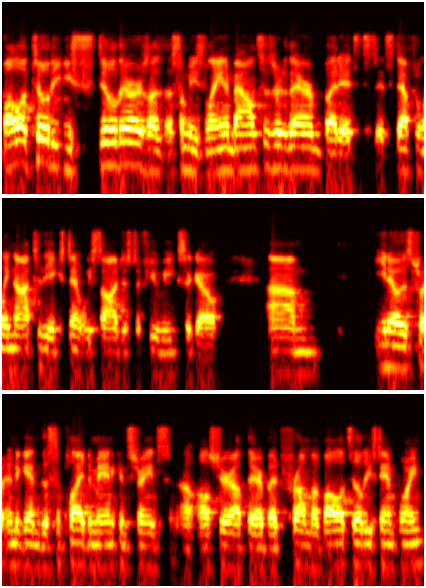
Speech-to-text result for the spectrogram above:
volatility is still there some of these lane imbalances are there, but it's it's definitely not to the extent we saw just a few weeks ago. Um, you know, and again, the supply demand constraints I'll share out there, but from a volatility standpoint,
